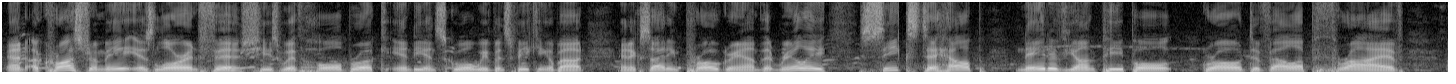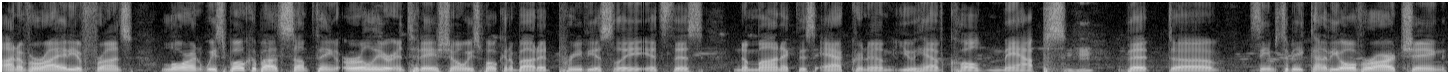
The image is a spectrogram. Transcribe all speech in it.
And across from me is Lauren Fish. He's with Holbrook Indian School. We've been speaking about an exciting program that really seeks to help Native young people grow, develop, thrive on a variety of fronts. Lauren, we spoke about something earlier in today's show. We've spoken about it previously. It's this mnemonic, this acronym you have called MAPS Mm-hmm. that uh, seems to be kind of the overarching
